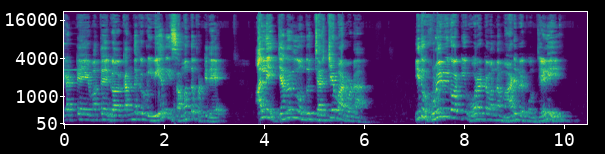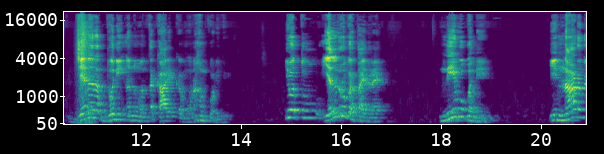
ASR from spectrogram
ಕಟ್ಟೆ, ಮತ್ತೆ ಕಂದಕಗಳು ಏನು ಈ ಸಂಬಂಧಪಟ್ಟಿದೆ, ಅಲ್ಲಿ ಜನರಲ್ಲಿ ಒಂದು ಚರ್ಚೆ ಮಾಡೋಣ, ಇದು ಉಳಿವಿಗಾಗಿ ಹೋರಾಟವನ್ನ ಮಾಡಬೇಕು ಅಂತ ಹೇಳಿ ಜನರ ಧ್ವನಿ ಅನ್ನುವಂತ ಕಾರ್ಯಕ್ರಮವನ್ನು ಹಮ್ಮಿಕೊಂಡಿದ್ವಿ ಇವತ್ತು ಎಲ್ಲರೂ ಬರ್ತಾ ಇದ್ದಾರೆ. ನೀವು ಬನ್ನಿ. ಈ ನಾಡನ್ನ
